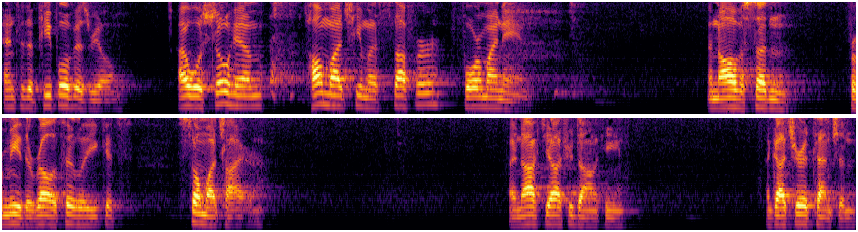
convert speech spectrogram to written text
and to the people of Israel. I will show him how much he must suffer for my name. And all of a sudden, for me, the relativity gets so much higher. I knocked you off your donkey. I got your attention.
